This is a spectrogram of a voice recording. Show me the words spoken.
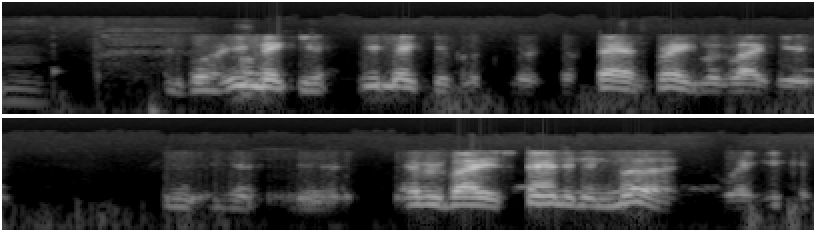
Mm. Boy, he make you he make you the fast break look like you, you, you, everybody's standing in mud where he could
